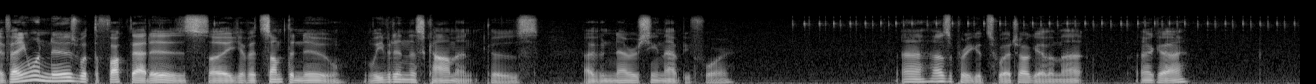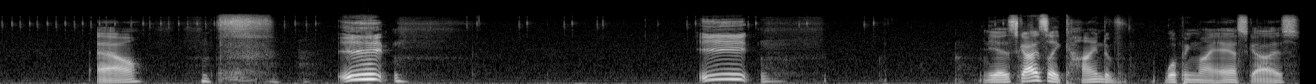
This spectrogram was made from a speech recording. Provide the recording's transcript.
If anyone knows what the fuck that is, like, if it's something new, leave it in this comment, because I've never seen that before. Eh, that was a pretty good switch, I'll give him that. Okay. Ow. Eat! Eat! Yeah, this guy's, like, kind of whooping my ass, guys.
